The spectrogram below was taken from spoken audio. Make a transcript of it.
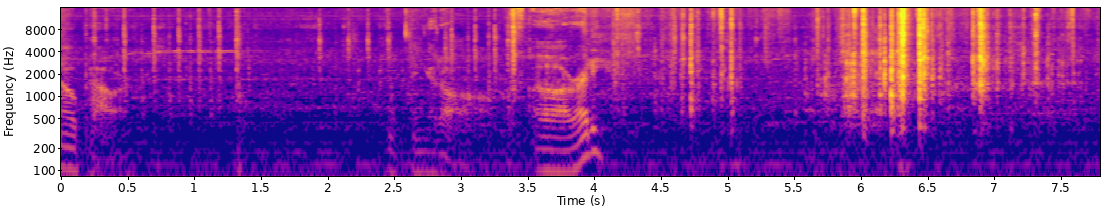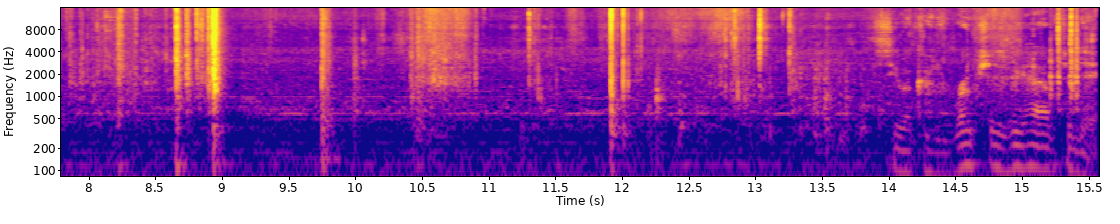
No power. Nothing at all. Let's see what kind of roaches we have today.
